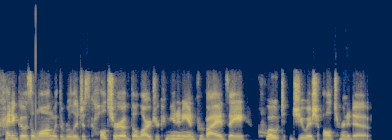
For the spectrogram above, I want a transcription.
kind of goes along with the religious culture of the larger community and provides a quote Jewish alternative.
